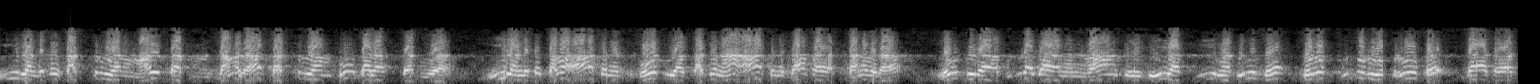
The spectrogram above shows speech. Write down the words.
ඊළඟට සත්‍රුයන් මල් දමලා සත්‍රුයන් පුරු කලක් දැක්ුවා ඊළඟට තව ආසන කෝටියක් අදන ආසන 10ක් තනවලා ලෞතුරා බුදුරජාණන් වහන්සේ ජීවත් වීම පිණිස සොළොස් බුදු රූප දාසයක්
